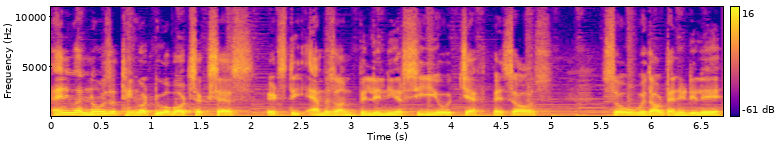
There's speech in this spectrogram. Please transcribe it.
anyone knows a thing or two about success, it's the Amazon billionaire CEO Jeff Bezos. So without any delay,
